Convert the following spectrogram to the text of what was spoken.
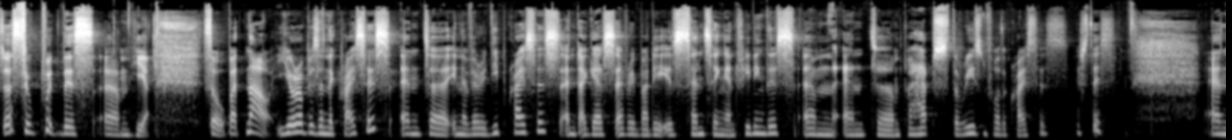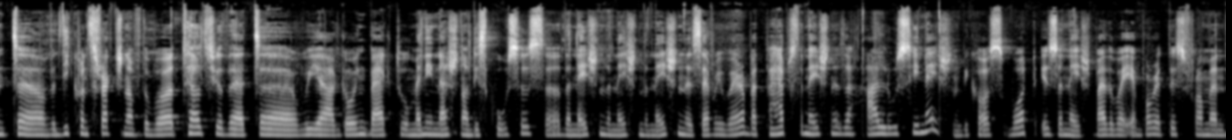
just to put this um, here. So, but now Europe is in a crisis, and uh, in a very deep crisis, and I guess everybody is sensing and feeling this, um, and um, perhaps the reason for the crisis is this. And uh, the deconstruction of the word tells you that uh, we are going back to many national discourses. Uh, the nation, the nation, the nation is everywhere, but perhaps the nation is a hallucination because what is a nation? By the way, I borrowed this from an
